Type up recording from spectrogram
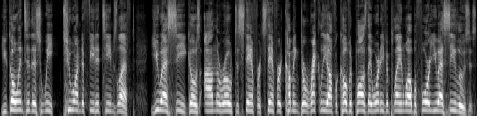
You go into this week, two undefeated teams left. USC goes on the road to Stanford. Stanford coming directly off a COVID pause. They weren't even playing well before USC loses.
